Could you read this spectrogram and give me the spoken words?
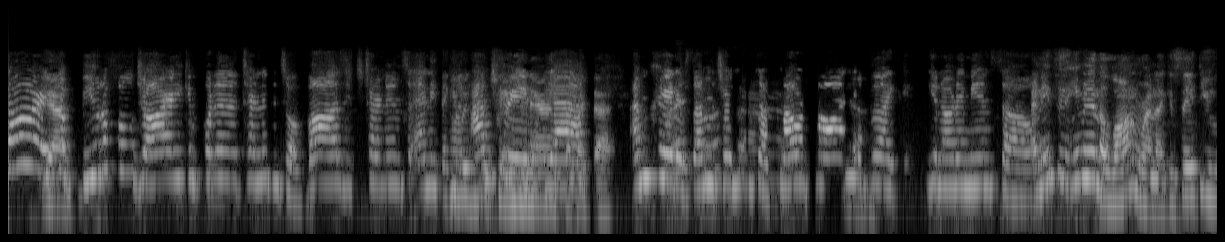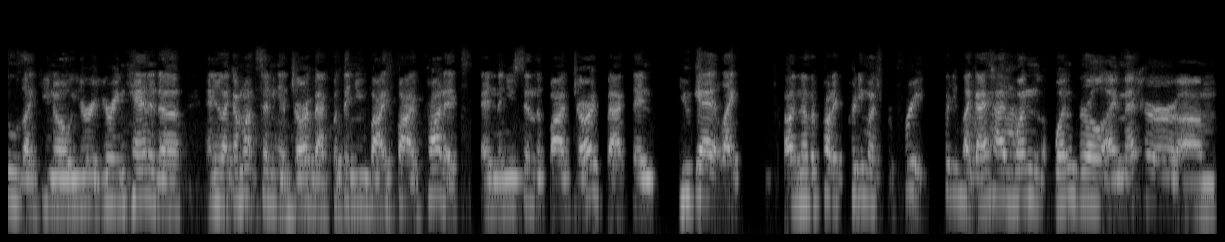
jar. Yeah. It's a beautiful jar. You can put it, turn it into a vase. You can turn it into anything. Like I'm creative, there and stuff yeah. like that. I'm creative, so I'm gonna turn it into a flower pot. Yeah. Like, you know what I mean? So And it's even in the long run, like say if you like, you know, you're you're in Canada and you're like, I'm not sending a jar back, but then you buy five products and then you send the five jars back, then you get like another product pretty much for free. pretty much. Like I had yeah. one one girl, I met her. Um,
